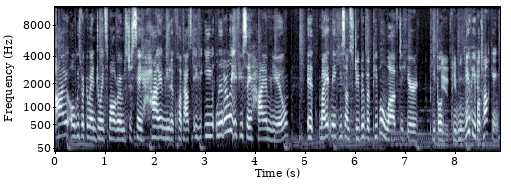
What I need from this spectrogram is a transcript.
I always recommend join small rooms. Just say hi, I'm new to Clubhouse. If you, literally, if you say hi, I'm new, it might make you sound stupid, but people love to hear people, New people new people talking.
